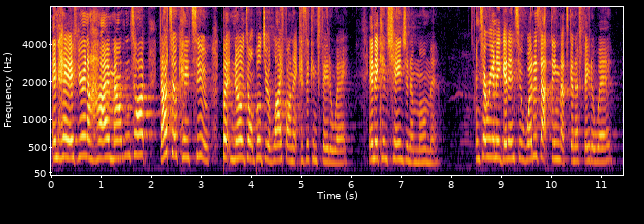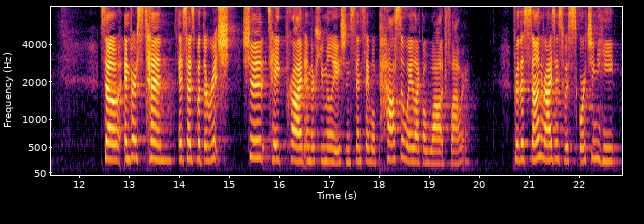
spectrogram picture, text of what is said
And hey, if you're in a high mountaintop, that's okay too. But no, don't build your life on it because it can fade away and it can change in a moment. And so we're going to get into what is that thing that's going to fade away. So in verse 10, it says, But the rich should take pride in their humiliation, since they will pass away like a wildflower. For the sun rises with scorching heat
